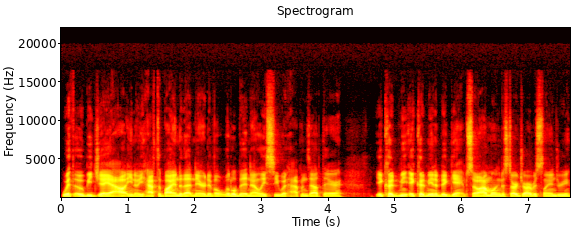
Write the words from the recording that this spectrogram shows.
with OBJ out, you know, you have to buy into that narrative a little bit and at least see what happens out there it could mean it could mean a big game. So I'm willing to start Jarvis Landry.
